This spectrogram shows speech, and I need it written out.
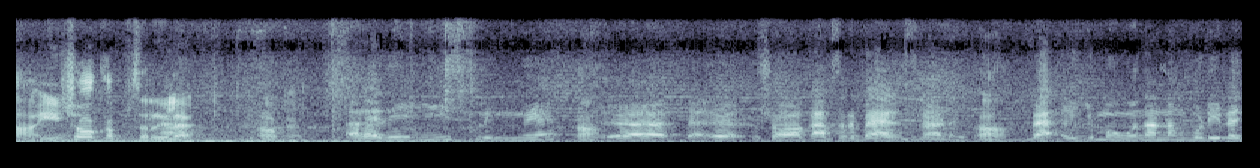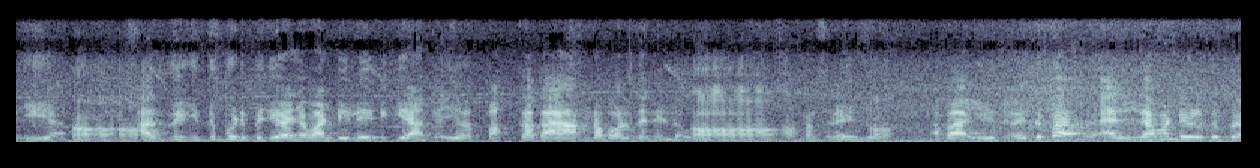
ആ ഈ- ഷോ അപ്സർ അല്ലേ ഓക്കെ. അതായത് ഈ string show shock absorber balanced ആണ് ആ. ബാ- ഈ മൂന്നെണ്ണം കൂടിയിട്ട് ചെയ്യാം. അത് ഇത് പിടിപ്പിച്ച് കഴിഞ്ഞാൽ വണ്ടിയിൽ ഇരിക്കാൻ പക്ക കാറിന്റെ പോലെ തന്നെ ഉണ്ടാവും. മനസ്സിലായില്ലേ. അപ്പൊ ഇത് ഇതിപ്പോ എല്ലാ വണ്ടികൾക്കും ഇപ്പൊ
